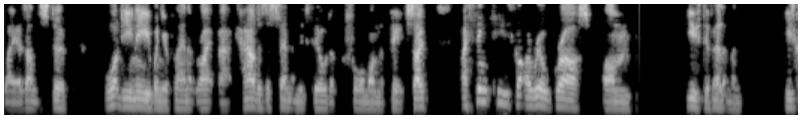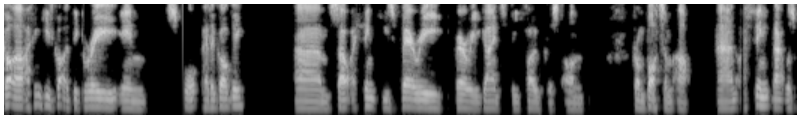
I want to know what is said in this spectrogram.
players understood what do you need when you're playing at right back? How does a centre midfielder perform on the pitch? So I think he's got a real grasp on youth development. He's got, a, I think he's got a degree in sport pedagogy. Um, so I think he's very, very going to be focused on from bottom up. And I think that was,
